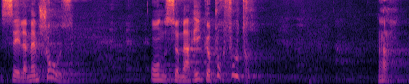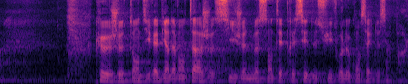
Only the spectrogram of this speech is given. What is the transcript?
c'est la même chose. On ne se marie que pour foutre. Ah, que je t'en dirais bien davantage si je ne me sentais pressé de suivre le conseil de Saint Paul.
